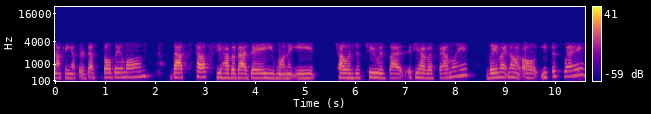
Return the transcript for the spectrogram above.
snacking at their desk all day long. That's tough. You have a bad day, you want to eat. Challenges too is that if you have a family, they might not all eat this way,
